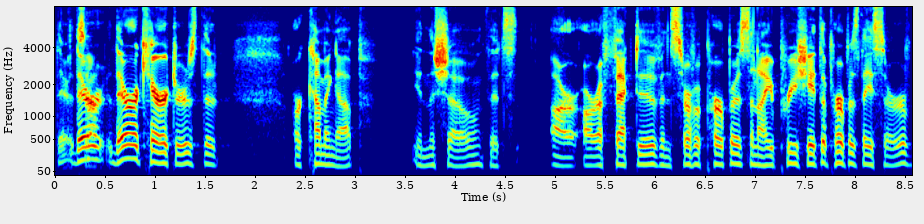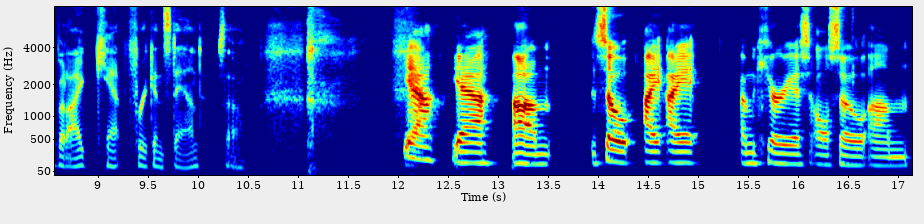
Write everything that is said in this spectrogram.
There, there, there are characters that are coming up in the show that are are effective and serve a purpose, and I appreciate the purpose they serve, but I can't freaking stand. So, Yeah, yeah. Um, so I, I I'm curious also. Um,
